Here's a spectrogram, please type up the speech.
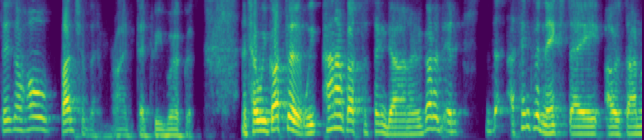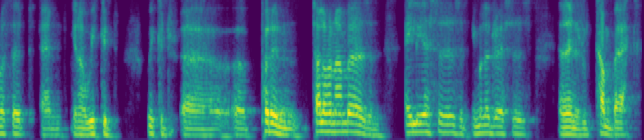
there's a whole bunch of them right that we work with, and so we got the we kind of got the thing down and we got it. In, I think the next day I was done with it, and you know we could we could uh, uh, put in telephone numbers and aliases and email addresses, and then it would come back,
